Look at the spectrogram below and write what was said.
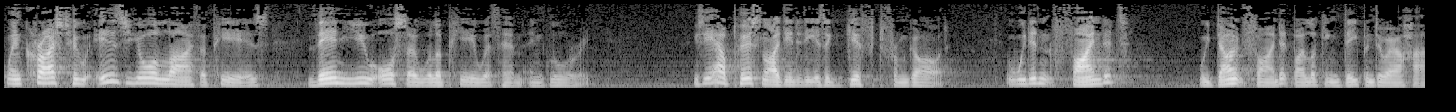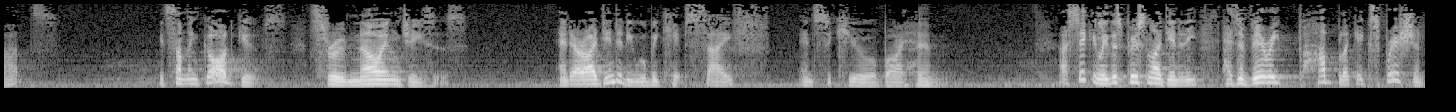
when Christ who is your life appears, then you also will appear with him in glory. You see, our personal identity is a gift from God. We didn't find it. We don't find it by looking deep into our hearts. It's something God gives through knowing Jesus. And our identity will be kept safe and secure by Him. Uh, secondly, this personal identity has a very public expression.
